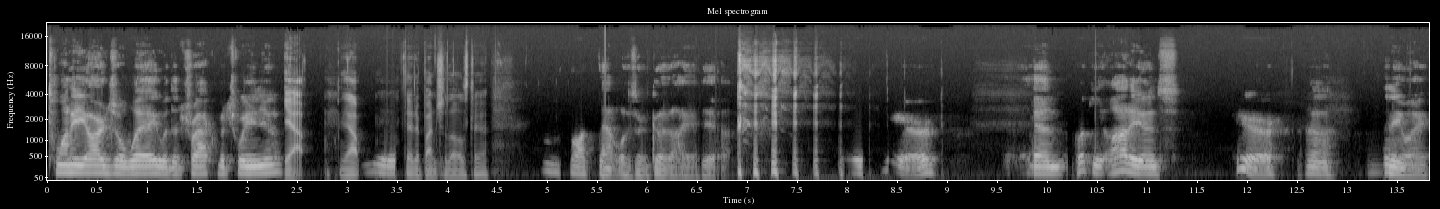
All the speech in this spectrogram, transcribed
twenty yards away with the track between you. Yeah, yep. Did a bunch of those too. thought that was a good idea. here and put the audience here. Uh, anyway,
